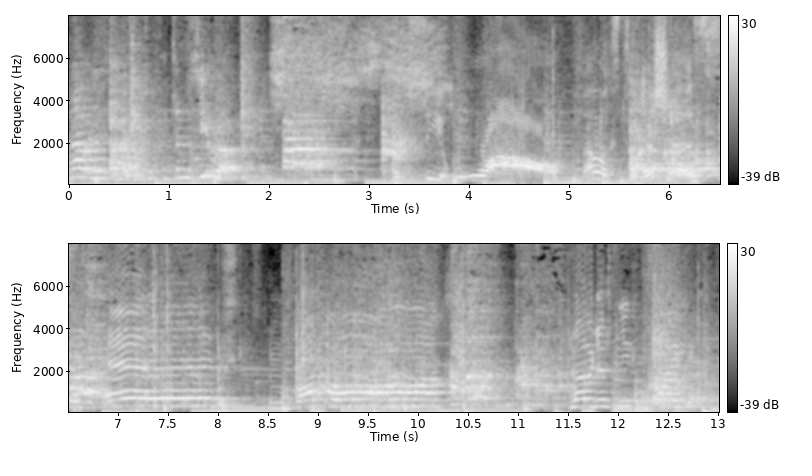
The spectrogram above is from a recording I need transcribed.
Now we just need to put some. Let's see. Wow. That looks delicious. Eggs. Some hot dogs. Now we just need to fry it.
